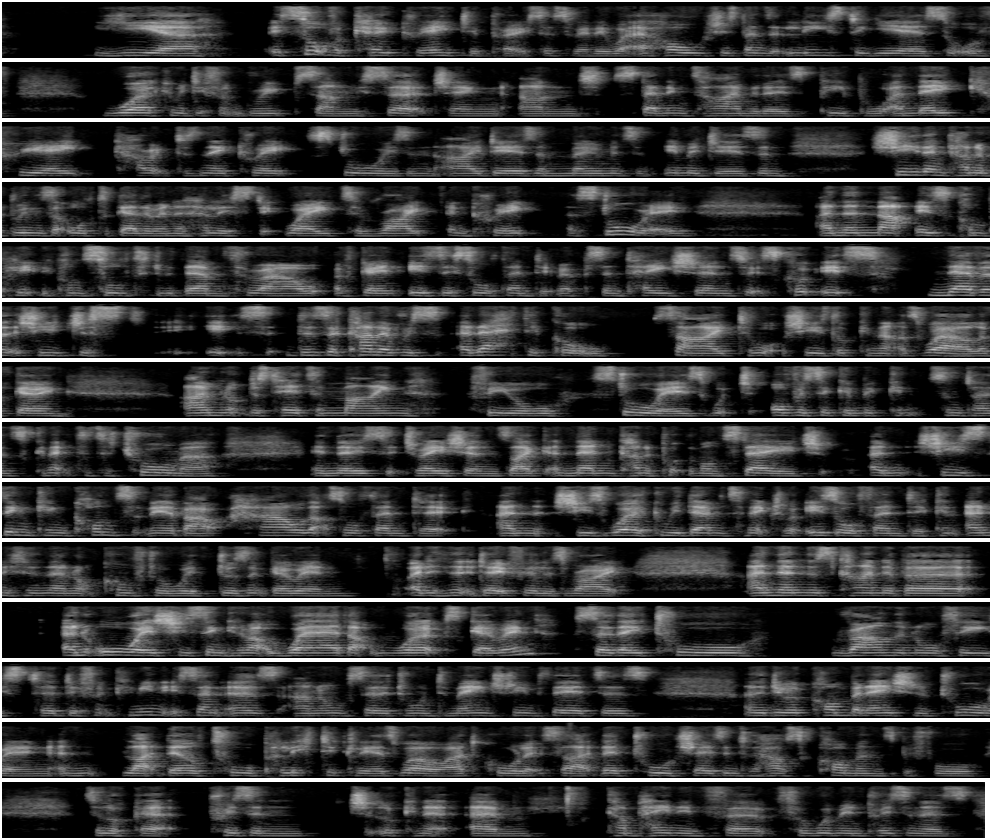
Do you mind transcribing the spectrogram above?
year it's sort of a co-creative process really where a whole she spends at least a year sort of working with different groups and researching and spending time with those people. And they create characters and they create stories and ideas and moments and images. And she then kind of brings it all together in a holistic way to write and create a story and then that is completely consulted with them throughout of going is this authentic representation so it's it's never that she just it's there's a kind of an ethical side to what she's looking at as well of going I'm not just here to mine for your stories, which obviously can be sometimes connected to trauma in those situations, like, and then kind of put them on stage. And she's thinking constantly about how that's authentic. And she's working with them to make sure it is authentic and anything they're not comfortable with doesn't go in, anything they don't feel is right. And then there's kind of a, and always she's thinking about where that work's going. So they tour around the northeast to different community centres and also they tour to mainstream theatres and they do a combination of touring and like they'll tour politically as well i'd call it it's like they've toured shows into the house of commons before to look at prison looking at um, campaigning for for women prisoners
